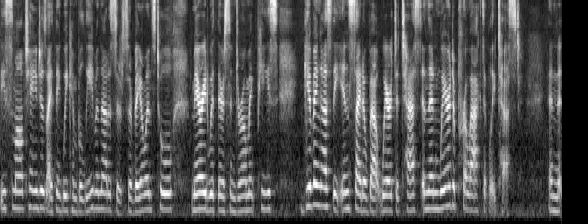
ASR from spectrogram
these small changes. I think we can believe in that as a surveillance tool married with their syndromic piece, giving us the insight about where to test and then where to proactively test and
